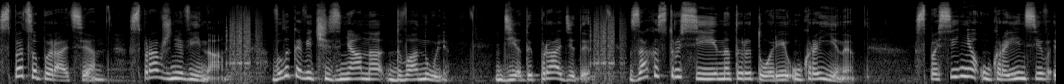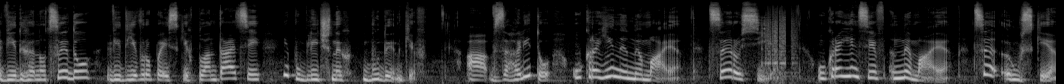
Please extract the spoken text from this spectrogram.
Спецоперація, справжня війна, велика вітчизняна 2.0, діди прадіди, захист Росії на території України, спасіння українців від геноциду, від європейських плантацій і публічних будинків. А взагалі-то України немає. Це Росія. Українців немає. Це русські.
